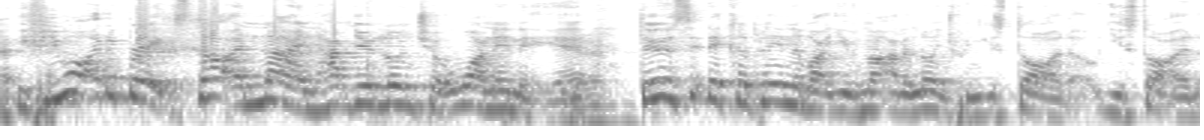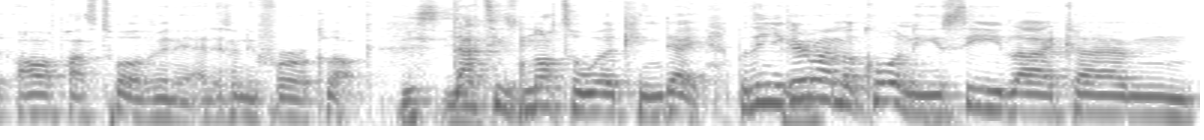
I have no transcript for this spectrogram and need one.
if you wanted a break, start at nine, have your lunch at one, innit? Yeah. Yeah. Don't sit there complaining about you've not had a lunch when you started. You started at half past twelve, innit? And it's only four o'clock. This- yeah. is not a working day. But then you go around the corner, and you see like um,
